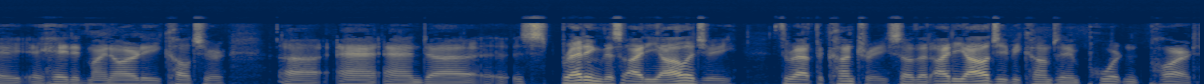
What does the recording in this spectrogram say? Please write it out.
a, a hated minority culture uh, and, and uh, spreading this ideology throughout the country so that ideology becomes an important part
